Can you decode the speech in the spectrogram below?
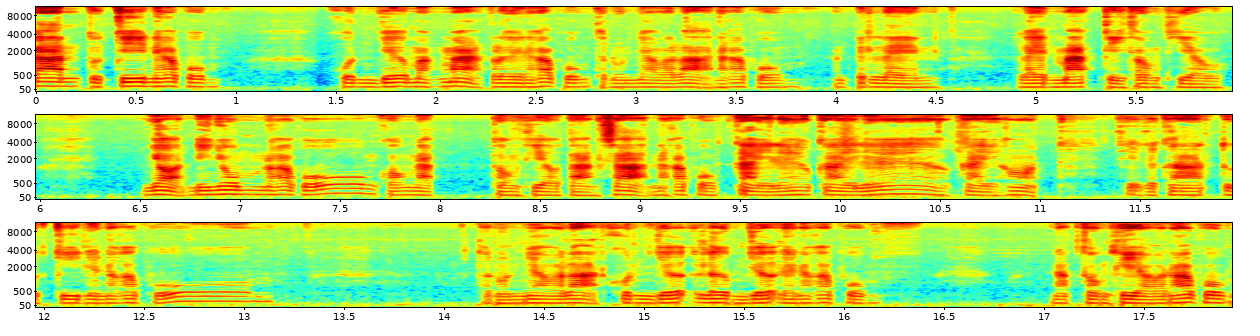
กาลตรุษจีนนะครับผมคนเยอะมากๆเลยนะครับ ผมถนนยาวราชนะครับผมมันเป็นแลนด์แลนด์มาร์คที่ท่องเที่ยว ยอดนิยมนะครับผมของนักท่องเที่ยวต่างชาตินะครับผมไก่แล้วไก่แล้วไก่ฮอดเทศกาลตรุษจีนเลยนะครับผมถนนเยาวราชคนเยอะเริ่มเยอะเลยนะครับผมนักท่องเที่ยวนะครับผม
